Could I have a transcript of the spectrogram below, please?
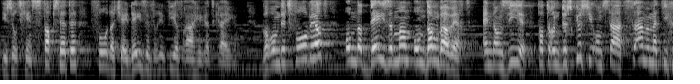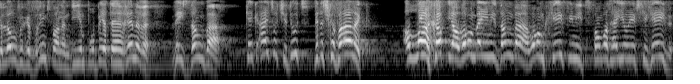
Je zult geen stap zetten voordat jij deze vier vragen gaat krijgen. Waarom dit voorbeeld? Omdat deze man ondankbaar werd. En dan zie je dat er een discussie ontstaat samen met die gelovige vriend van hem die hem probeert te herinneren. Wees dankbaar. Kijk uit wat je doet. Dit is gevaarlijk. Allah gaf jou, waarom ben je niet dankbaar? Waarom geef je niet van wat hij jou heeft gegeven?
